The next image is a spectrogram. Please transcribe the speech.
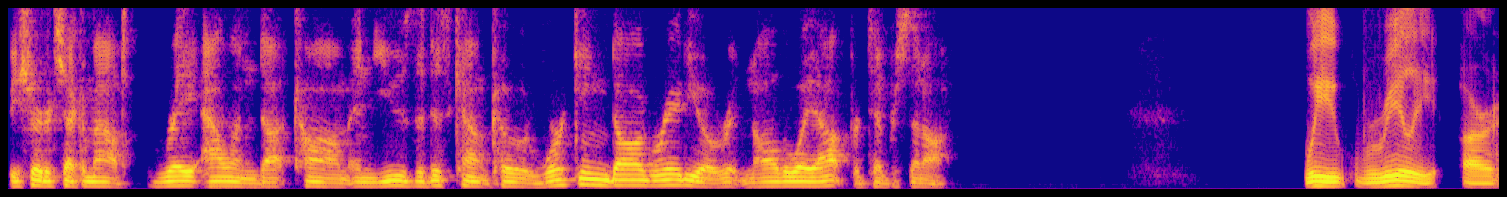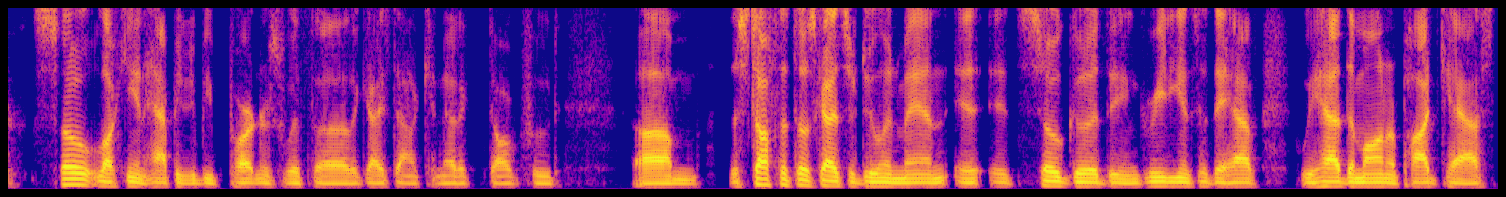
be sure to check them out, rayallen.com, and use the discount code working dog radio written all the way out for 10% off. we really are so lucky and happy to be partners with uh, the guys down at Kinetic Dog Food. Um, the stuff that those guys are doing, man, it, it's so good. The ingredients that they have, we had them on a podcast.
